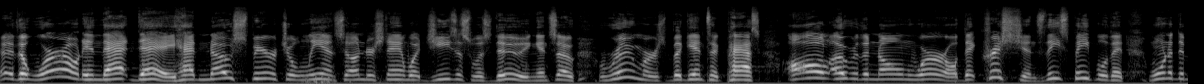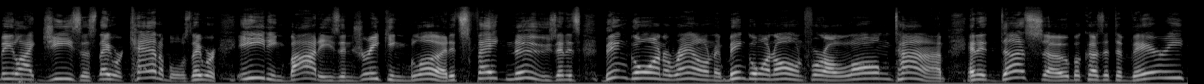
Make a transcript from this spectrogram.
Uh, the world in that day had no spiritual lens to understand what Jesus was doing. And so rumors began to pass all over the known world that Christians, these people that wanted to be like Jesus, they were cannibals. They were eating bodies and drinking blood. It's fake news, and it's been going around and been going on for a long time. And it does so because at the very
